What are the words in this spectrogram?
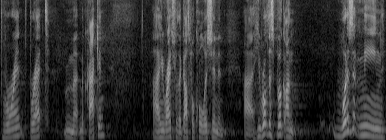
Brent Brett McCracken. Uh, he writes for the Gospel Coalition, and uh, he wrote this book on what does it mean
